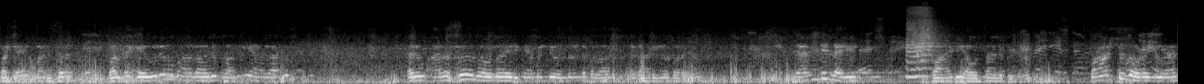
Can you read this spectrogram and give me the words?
പക്ഷേ മത്സരം വളരെ ഗൗരവമാകാനും ഭംഗിയാകാനും ഒരു അലസത തോന്നാതിരിക്കാൻ വേണ്ടി ഒന്ന് രണ്ട് പ്രധാനപ്പെട്ട കാര്യങ്ങൾ പറയാം. രണ്ട് ലൈൻ പാടി അവസാനിപ്പിക്കണം. പാട്ട് തുടങ്ങിയാൽ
